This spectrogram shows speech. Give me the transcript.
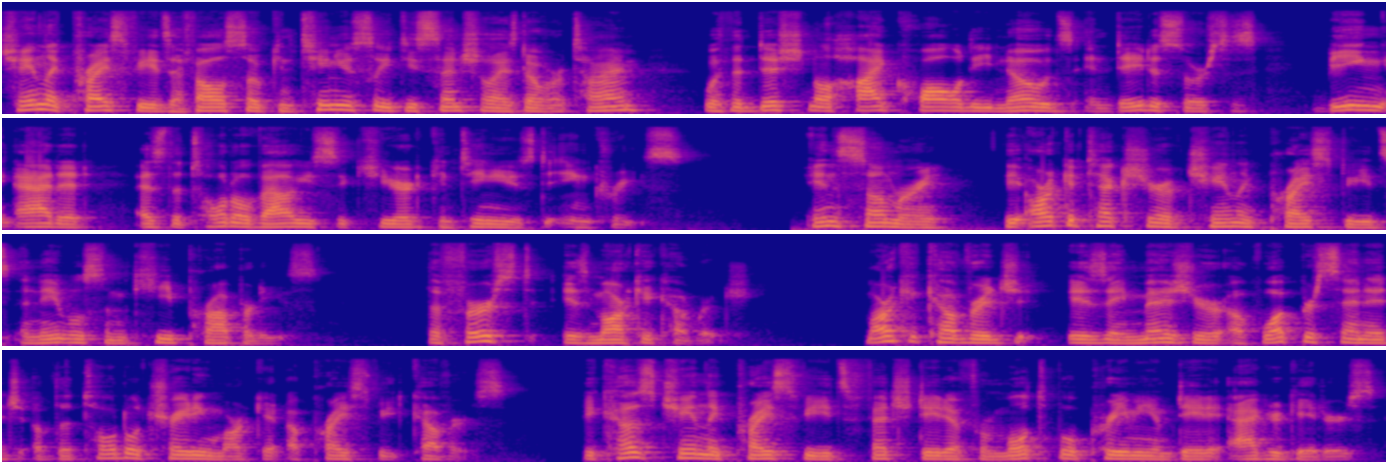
Chainlink price feeds have also continuously decentralized over time, with additional high quality nodes and data sources being added as the total value secured continues to increase. In summary, the architecture of Chainlink price feeds enables some key properties. The first is market coverage. Market coverage is a measure of what percentage of the total trading market a price feed covers. Because Chainlink price feeds fetch data from multiple premium data aggregators,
